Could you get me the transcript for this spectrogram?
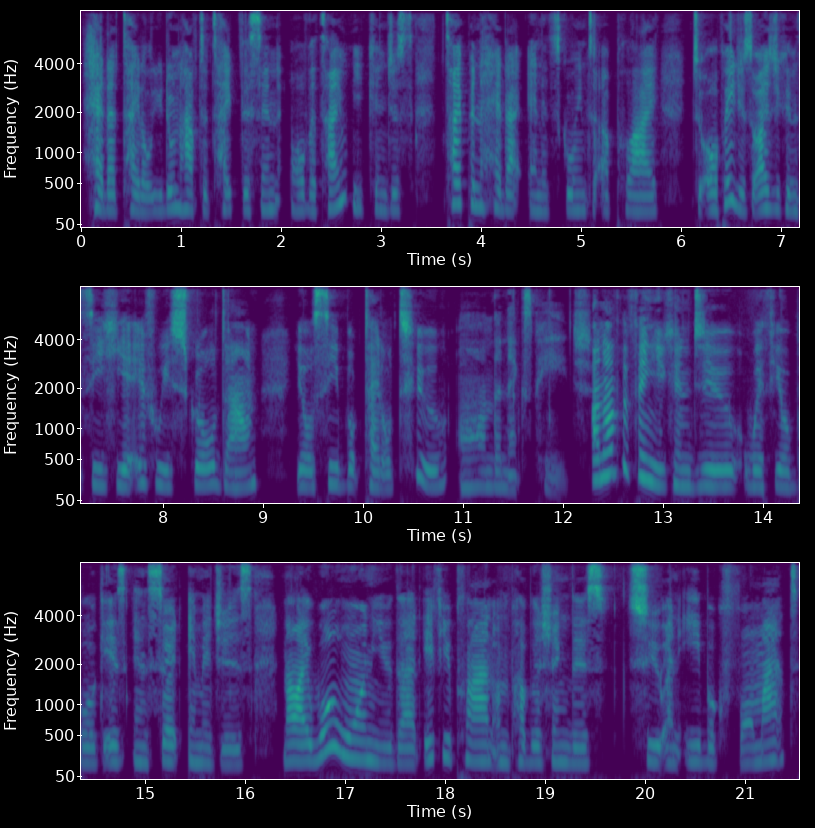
header title. You don't have to type this in all the time. You can just type in header and it's going to apply to all pages. So as you can see here, if we scroll down, you'll see book title 2 on the next page. Another thing you can do with your book is insert images. Now I will warn you that if you plan on publishing this to an ebook format,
